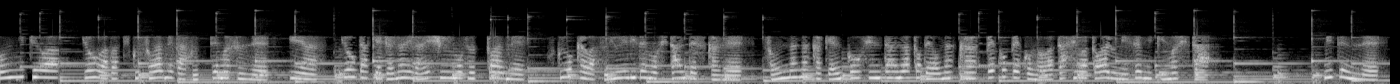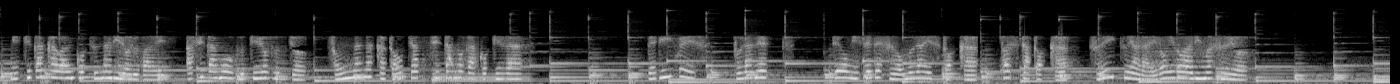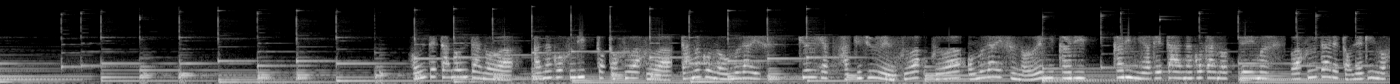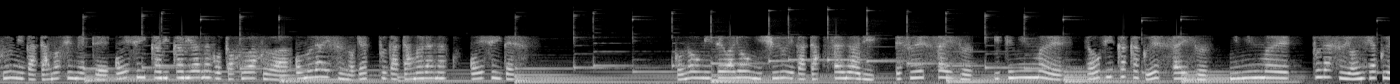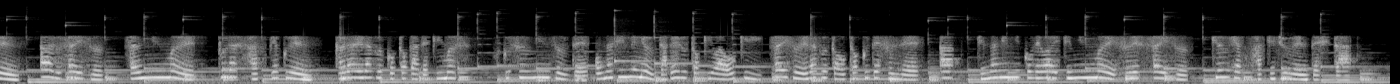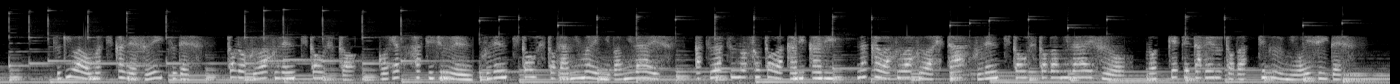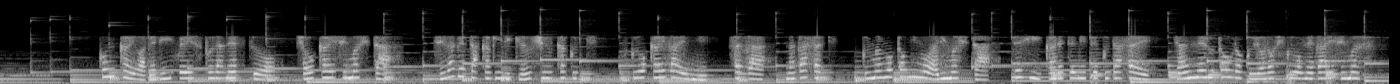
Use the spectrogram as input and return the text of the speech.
こんにちは。今日はバチクソ雨が降ってますね。いや、今日だけじゃない来週もずっと雨。福岡は梅雨入りでもしたんですかね。そんな中健康診断後でお腹ペコペコの私はとある店に来ました。見てんね。道が変わんこつなりよるばい。足がもうぐちよぐちょ。そんな中到着したのがこちら。ベビーフェイス、プラネッツ。ってお店ですオムライスとか、パスタとか、スイーツやら色々ありますよ。で頼んだのは、アナゴフリットとふわふわ、卵のオムライス、980円ふわっふわ、オムライスの上にカリ、カリに揚げたアナゴが乗っています。和風ダレとネギの風味が楽しめて、美味しいカリカリアナゴとふわふわ、オムライスのギャップがたまらなく、美味しいです。このお店は量2種類がたくさんあり、SS サイズ、1人前、表示価格 S サイズ、2人前、プラス400円、R サイズ、3人前、プラス800円、から選ぶことができます。複数人数で同じメニュー食べるときは大きいサイズ選ぶとお得ですね。あ、ちなみにこれは1人前 SS サイズ、980円でした。次はお待ちかねスイーツです。トロフはフレンチトースト、580円。フレンチトーストが2枚にバニラアイス。熱々の外はカリカリ、中はふわふわしたフレンチトーストバニラアイスを乗っけて食べるとバッチグーに美味しいです。今回はベビーフェイスプラネッツを紹介しました。調べた限り九州各地、福岡以外に、佐賀、長崎、熊本にもありました。ぜひ行かれてみてください。チャンネル登録よろしくお願いします。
